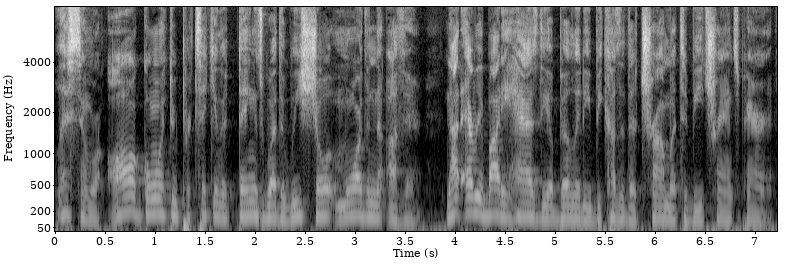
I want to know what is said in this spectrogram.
Listen, we're all going through particular things, whether we show it more than the other. Not everybody has the ability because of their trauma to be transparent.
